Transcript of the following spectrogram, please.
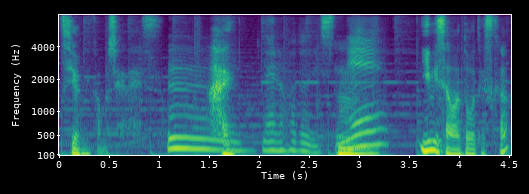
強みかもしれないです。うん、はい。なるほどですね。由美さんはどうですか？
